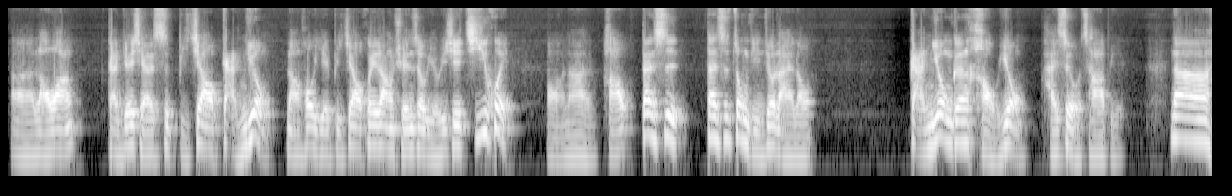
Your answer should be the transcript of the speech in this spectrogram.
呃老王，感觉起来是比较敢用，然后也比较会让选手有一些机会哦。那好，但是但是重点就来喽，敢用跟好用还是有差别。那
